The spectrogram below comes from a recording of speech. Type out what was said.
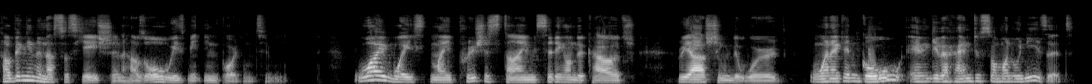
Helping in an association has always been important to me. Why waste my precious time sitting on the couch rehashing the word when I can go and give a hand to someone who needs it?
